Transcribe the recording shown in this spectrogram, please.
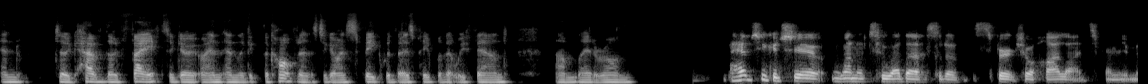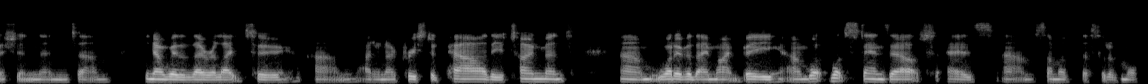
and to have the faith to go and, and the, the confidence to go and speak with those people that we found um, later on. Perhaps you could share one or two other sort of spiritual highlights from your mission and, um, you know, whether they relate to, um, I don't know, priesthood power, the atonement, um, whatever they might be. Um, what, what stands out as um, some of the sort of more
